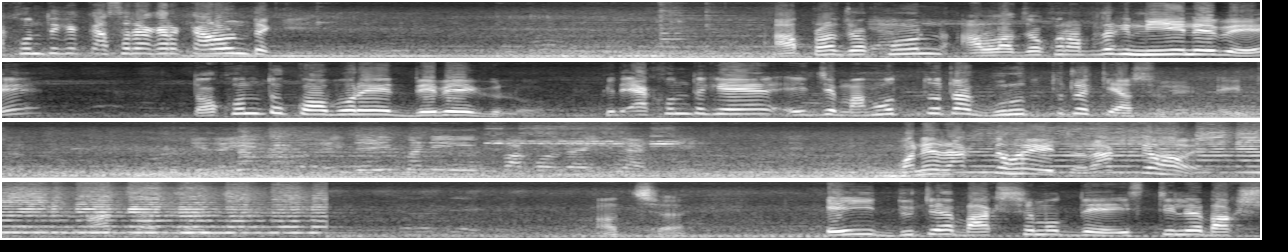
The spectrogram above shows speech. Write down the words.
এখন থেকে কাছে রাখার কারণটা কি? আপনারা যখন আল্লাহ যখন আপনাদেরকে নিয়ে নেবে, তখন তো কবরে দেবে এগুলো। কিন্তু এখন থেকে এই যে মাহাত্মটা গুরুত্বটা কি আসলে এইটা? মানে মানে রাখতে হয় এটা রাখতে হয়। আচ্ছা এই দুটা বাক্সের মধ্যে স্টিলের বাক্স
